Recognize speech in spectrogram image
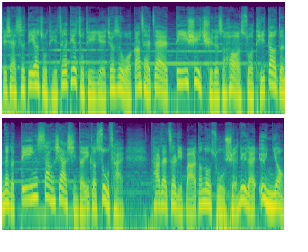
接下来是第二主题，这个第二主题也就是我刚才在第一序曲的时候所提到的那个低音上下行的一个素材，它在这里把它当做主旋律来运用。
